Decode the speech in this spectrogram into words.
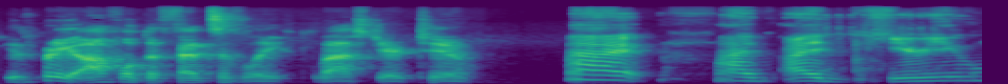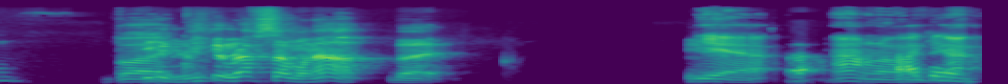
he was pretty awful defensively last year too. I I I hear you, but he, he can rough someone up, but yeah, I don't know. Like, I, think,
